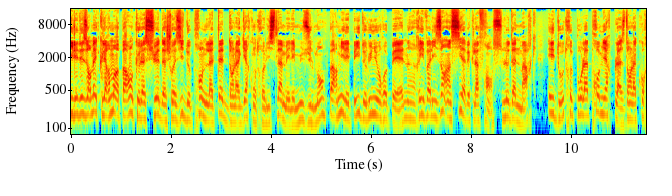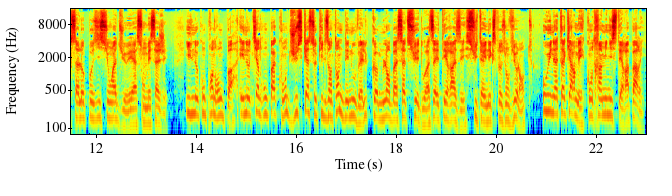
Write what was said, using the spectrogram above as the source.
Il est désormais clairement apparent que la Suède a choisi de prendre la tête dans la guerre contre l'islam et les musulmans parmi les pays de l'Union européenne, rivalisant ainsi avec la France, le Danemark et d'autres pour la première place dans la course à l'opposition à Dieu et à son messager. Ils ne comprendront pas et ne tiendront pas compte jusqu'à ce qu'ils entendent des nouvelles comme l'ambassade suédoise a été rasée suite à une explosion violente ou une attaque armée contre un ministère à Paris.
